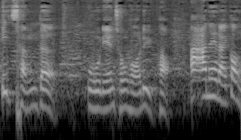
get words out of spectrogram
一成的五年存活率，吼。啊，安尼来讲，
